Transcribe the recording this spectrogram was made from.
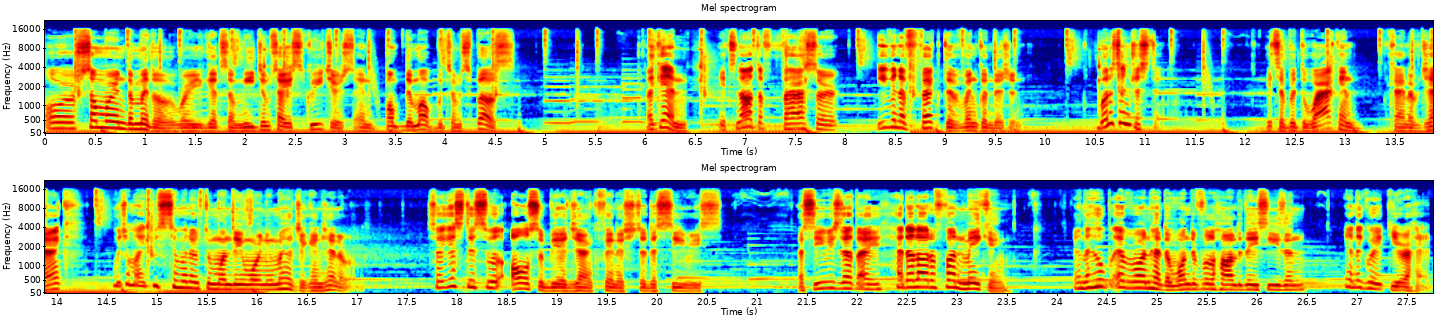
Or somewhere in the middle where you get some medium sized creatures and pump them up with some spells Again, it's not a fast or even effective win condition, but it's interesting. It's a bit whack and kind of jank, which might be similar to Monday Morning Magic in general. So I guess this will also be a jank finish to the series. A series that I had a lot of fun making, and I hope everyone had a wonderful holiday season and a great year ahead.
